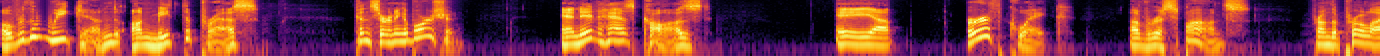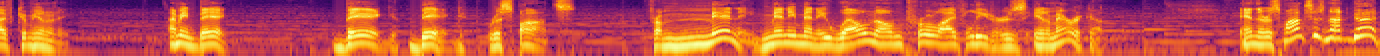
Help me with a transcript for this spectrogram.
over the weekend on Meet the Press concerning abortion. And it has caused a uh, earthquake of response from the pro life community. I mean, big, big, big response from many, many, many well known pro life leaders in America. And the response is not good.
